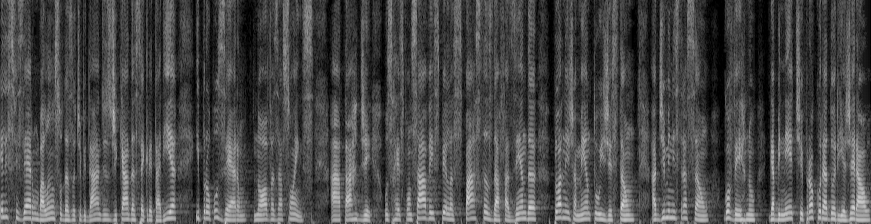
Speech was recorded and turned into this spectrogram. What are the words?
Eles fizeram um balanço das atividades de cada secretaria e propuseram novas ações. À tarde, os responsáveis pelas pastas da Fazenda, Planejamento e Gestão, Administração, Governo, Gabinete e Procuradoria-Geral,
